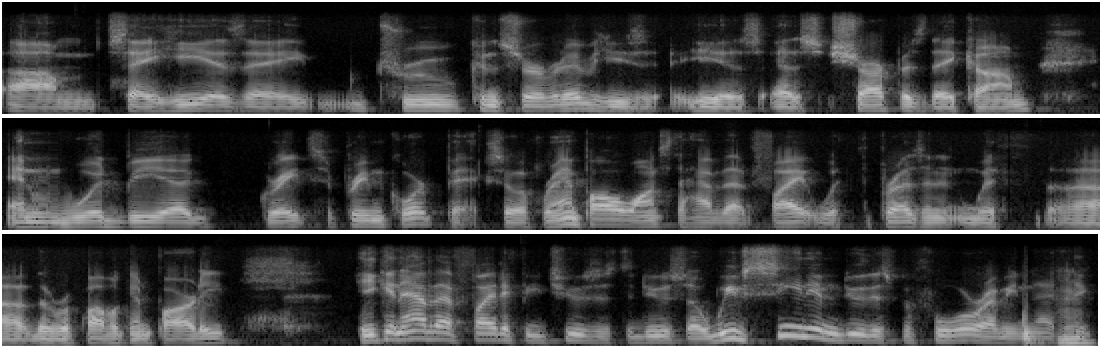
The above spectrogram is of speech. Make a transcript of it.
um, say he is a true conservative. He's he is as sharp as they come, and would be a great Supreme Court pick. So if Rand Paul wants to have that fight with the president and with uh, the Republican Party, he can have that fight if he chooses to do so. We've seen him do this before. I mean, I mm-hmm. think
